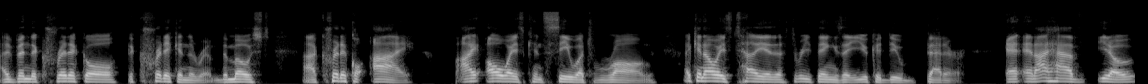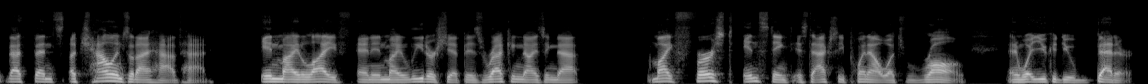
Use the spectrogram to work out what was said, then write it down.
I've been the critical, the critic in the room, the most uh, critical eye I always can see what's wrong. I can always tell you the three things that you could do better. And, and I have, you know, that's been a challenge that I have had in my life and in my leadership is recognizing that my first instinct is to actually point out what's wrong and what you could do better.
